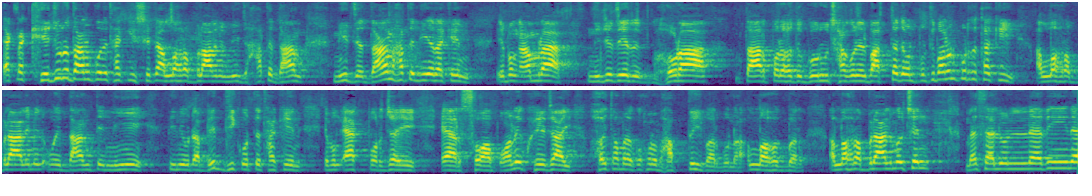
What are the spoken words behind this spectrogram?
একটা খেজুরও দান করে থাকি সেটা আল্লাহ রব্বুল আলমী নিজ হাতে দান নিজ দান হাতে নিয়ে রাখেন এবং আমরা নিজেদের ঘোড়া তারপরে হয়তো গরু, ছাগলের বাচ্চা যেমন প্রতিপালন করতে থাকি, আল্লাহ রব্লা আলমিন ওই দানটি নিয়ে তিনি ওটা বৃদ্ধি করতে থাকেন এবং এক পর্যায়ে এর সব অনেক হয়ে যায়। হয়তো আমরা কখনো ভাবতেই পারব না। আল্লাহ আকবর। আল্লাহ রব্লা আলম বলছেন মাসালুল্লাযীনা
